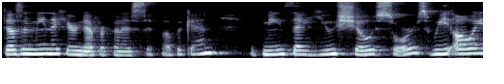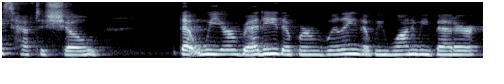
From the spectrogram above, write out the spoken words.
Doesn't mean that you're never going to slip up again. It means that you show source. We always have to show that we are ready, that we're willing, that we want to be better,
